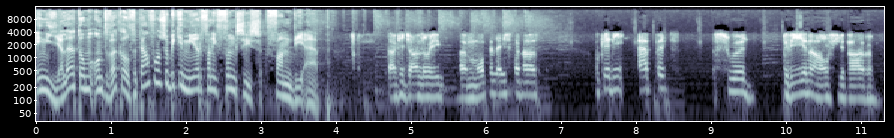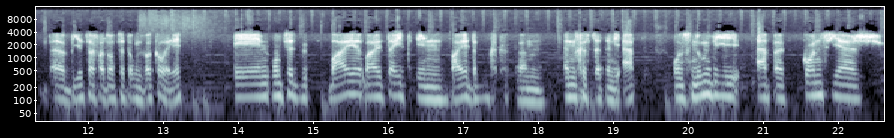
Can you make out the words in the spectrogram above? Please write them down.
en julle het hom ontwikkel. Vertel vir ons 'n bietjie meer van die funksies van die app. Dankie John Louis. Um, Môre luisteraars. Okay, die app is so 3 en 'n half jaar uh, besig wat ons dit ontwikkel het en ons het baie baie tyd en baie dink um, ingesit in die app. Ons noem die app 'n concierge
